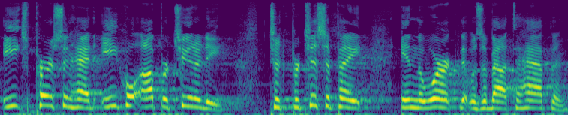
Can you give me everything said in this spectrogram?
each person had equal opportunity to participate in the work that was about to happen.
